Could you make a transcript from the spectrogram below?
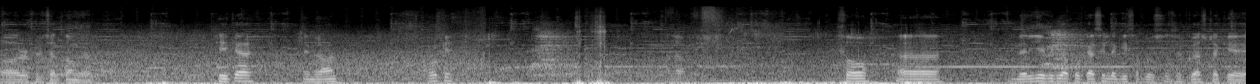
اور پھر چلتا ہوں گھر۔ ٹھیک ہے، عمران۔ اوکے سو میری یہ ویڈیو آپ کو کیسی لگی؟ سب دوستوں سے ریکویسٹ ہے کہ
